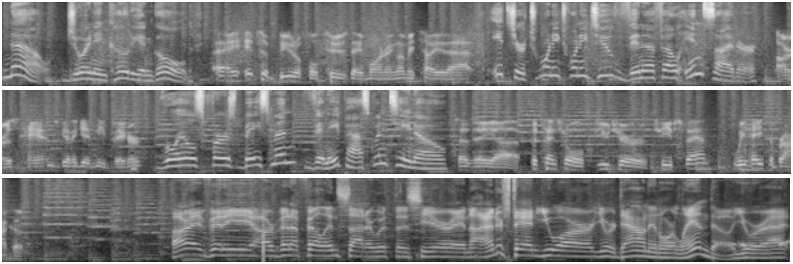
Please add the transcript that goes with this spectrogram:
Now, joining Cody and Gold, Hey, it's a beautiful Tuesday morning, let me tell you that. it's your 2022 VinFL Insider, Are his hands going to get any bigger? Royals first baseman, Vinny Pasquantino. As a uh, potential future Chiefs fan, we hate the Broncos. All right, Vinny, our VNFL insider with us here, and I understand you are you are down in Orlando. You were at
